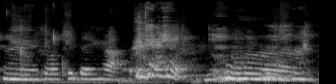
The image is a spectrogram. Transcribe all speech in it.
eh, sakit si Tenga.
